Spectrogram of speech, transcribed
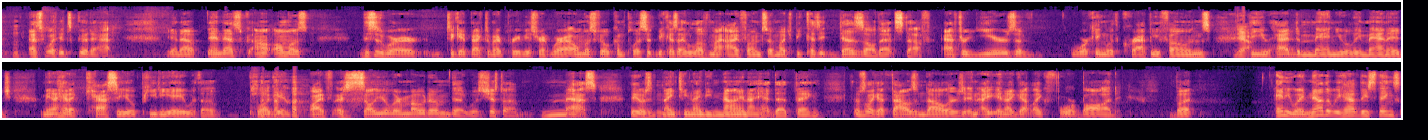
that's what it's good at. You know, and that's almost. This is where to get back to my previous rant, where I almost feel complicit because I love my iPhone so much because it does all that stuff. After years of working with crappy phones Yeah. that you had to manually manage. I mean, I had a Casio PDA with a plug-in Wi-Fi cellular modem that was just a mess. I think it was 1999. I had that thing. It was like a thousand dollars, and I and I got like four baud. But anyway, now that we have these things,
